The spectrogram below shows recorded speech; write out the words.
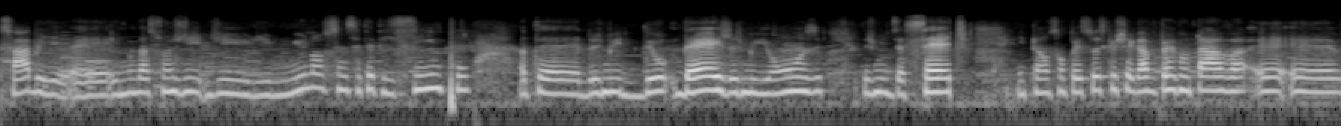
sabe? É, inundações de, de, de 1975 até 2010, 2011, 2017. Então são pessoas que eu chegava e perguntava. É, é,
